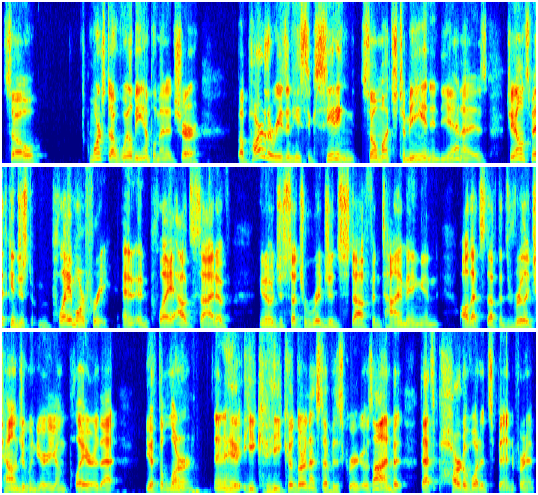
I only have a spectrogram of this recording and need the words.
So more stuff will be implemented, sure. But part of the reason he's succeeding so much to me in Indiana is Jalen Smith can just play more free and, and play outside of you know just such rigid stuff and timing and all that stuff that's really challenging when you're a young player that you have to learn. And he, he, he could learn that stuff as his career goes on, but that's part of what it's been for him.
